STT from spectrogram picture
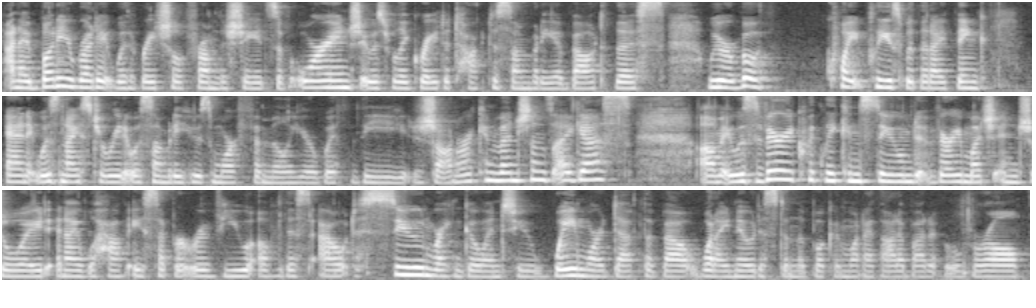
And I buddy read it with Rachel from The Shades of Orange. It was really great to talk to somebody about this. We were both quite pleased with it, I think, and it was nice to read it with somebody who's more familiar with the genre conventions, I guess. Um, it was very quickly consumed, very much enjoyed, and I will have a separate review of this out soon where I can go into way more depth about what I noticed in the book and what I thought about it overall.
